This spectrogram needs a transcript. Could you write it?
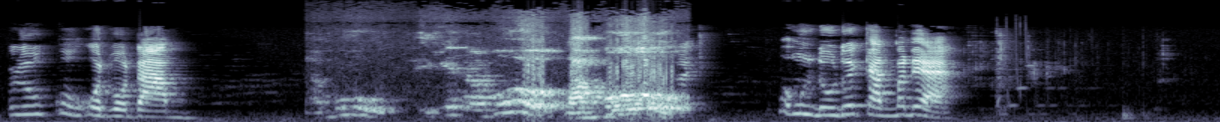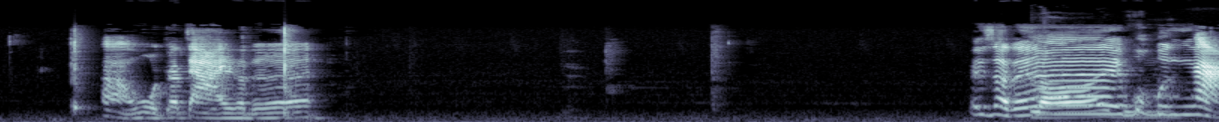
ไม่รู้กูกดโหวตดอาบูไอ้เหี้ยอาบูลำบู้ำพวกมึงดูด้วยกันปะเนี่ย อ้าวโหวตกระจายซะเด้อไอ้สัตว์เอ้ยพวกมึงอะ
